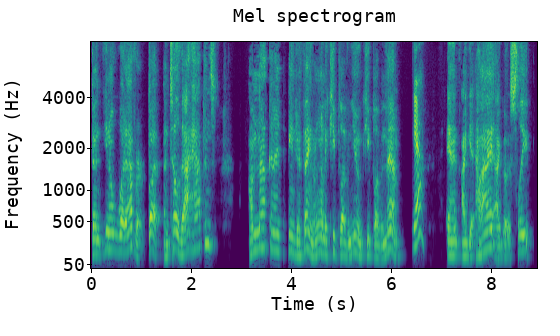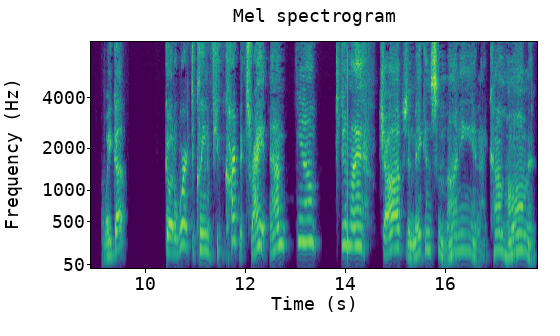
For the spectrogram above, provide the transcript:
then, you know, whatever. But until that happens, I'm not going to change a thing. I'm going to keep loving you and keep loving them. Yeah. And I get high, I go to sleep, wake up, go to work to clean a few carpets, right? And I'm, you know, doing my jobs and making some money. And I come home and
